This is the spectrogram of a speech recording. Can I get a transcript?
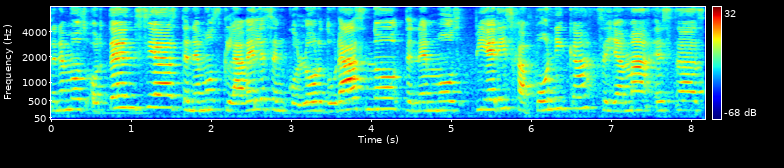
Tenemos hortensias, tenemos claveles en color durazno, tenemos pieris japónica, se llama estas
